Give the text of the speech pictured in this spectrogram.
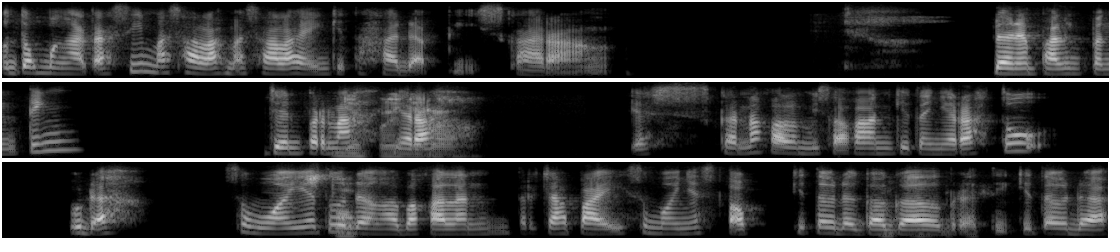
untuk mengatasi masalah-masalah yang kita hadapi sekarang. Dan yang paling penting, jangan pernah Jangan nyerah. nyerah. Yes, karena kalau misalkan kita nyerah tuh udah semuanya tuh Stop. udah nggak bakalan tercapai, semuanya stop. Kita udah gagal berarti, kita udah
